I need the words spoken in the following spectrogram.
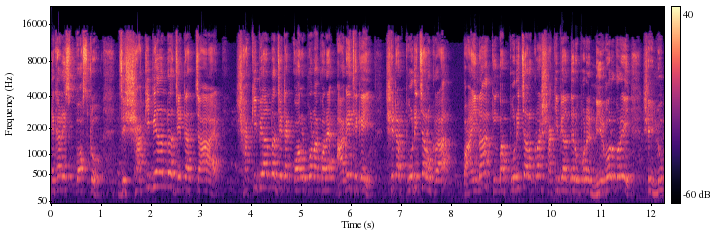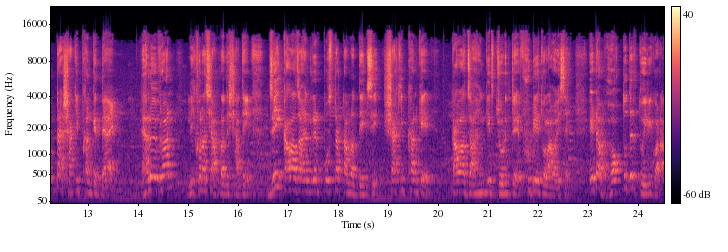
এখানে স্পষ্ট যে সাকিবিয়ানরা যেটা চায়, সাকিবিয়ানরা যেটা কল্পনা করে আগে থেকেই, সেটা পরিচালকরা পায় না কিংবা পরিচালকরা সাকিবিয়ানদের উপরে নির্ভর করেই সেই লুকটা শাকিব খানকে দেয়। হ্যালো এভরিওয়ান লিখন আছে আপনাদের সাথে। যেই কালা জাহাঙ্গীরের পোস্টারটা আমরা দেখছি, শাকিব খানকে কালা জাহাঙ্গীর চরিত্রে ফুটিয়ে তোলা হয়েছে। এটা ভক্তদের তৈরি করা।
